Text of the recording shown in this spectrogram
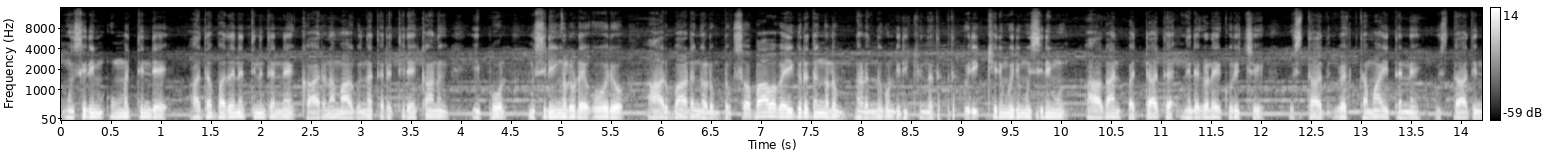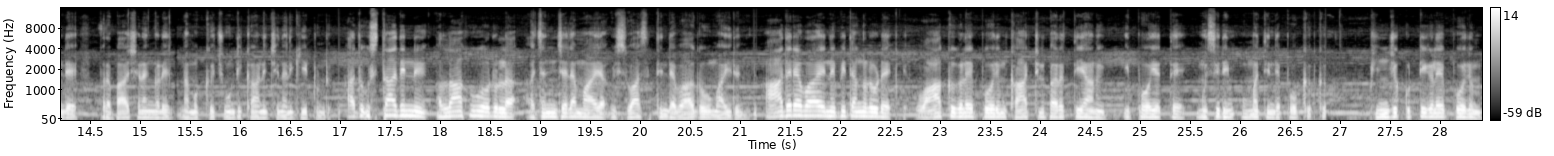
മുസ്ലിം ഉമ്മത്തിന്റെ അധപതനത്തിന് തന്നെ കാരണമാകുന്ന തരത്തിലേക്കാണ് ഇപ്പോൾ മുസ്ലിങ്ങളുടെ ഓരോ ആർഭാടങ്ങളും സ്വഭാവ വൈകൃതങ്ങളും നടന്നുകൊണ്ടിരിക്കുന്നത്. ഒരിക്കലും ഒരു മുസ്ലിം ആകാൻ പറ്റാത്ത നിലകളെക്കുറിച്ച് ഉസ്താദ് വ്യക്തമായി തന്നെ ഉസ്താദിന്റെ പ്രഭാഷണങ്ങളിൽ നമുക്ക് ചൂണ്ടിക്കാണിച്ച് നൽകിയിട്ടുണ്ട്. അത് ഉസ്താദിന് അള്ളാഹുവോടുള്ള അചഞ്ചലമായ വിശ്വാസത്തിന്റെ ഭാഗവുമായിരുന്നു. ആദരവായ നബി തങ്ങളുടെ വാക്കുകളെപ്പോലും കാറ്റിൽ പറത്തിയാണ് ഇപ്പോഴത്തെ മുസ്ലിം ഉമ്മത്തിന്റെ പോക്ക് പിഞ്ചു കുട്ടികളെപ്പോലും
